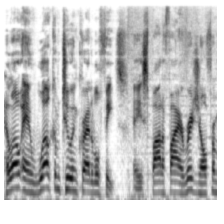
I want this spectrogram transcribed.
Hello and welcome to Incredible Feats, a Spotify original from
